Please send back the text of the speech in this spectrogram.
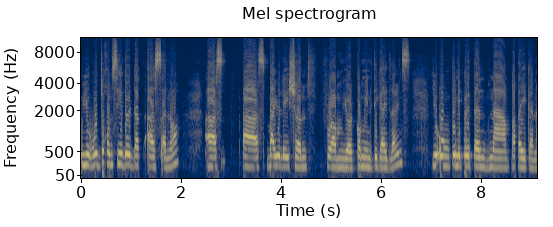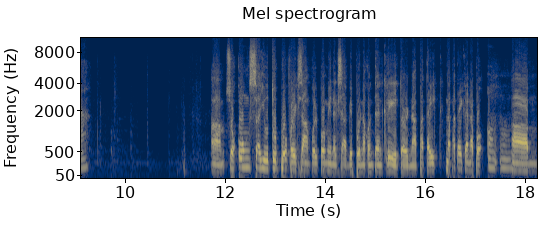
you, would you consider that as ano, as as violation from your community guidelines? Yung pinipretend na patay ka na? Um, so kung sa YouTube po, for example po, may nagsabi po na content creator na patay, napatay ka na po. Oo. Um,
